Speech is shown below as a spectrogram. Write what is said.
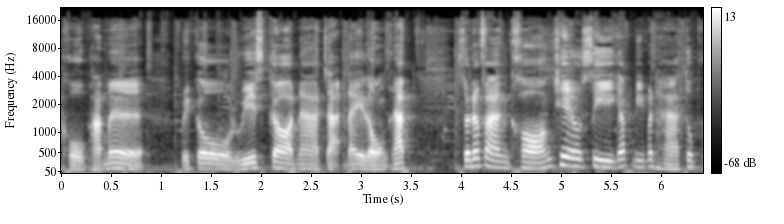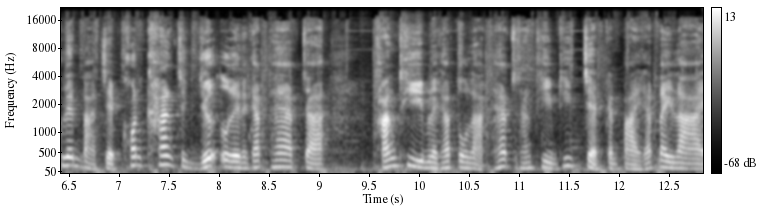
โคพาเมอร์ริโกลุยส์ก็น่าจะได้ลงครับส่วนทางฝั่งของเชลซีครับมีปัญหาตัวผู้เล่นบาดเจ็บค่อนข้างจะเยอะเลยนะครับ แทบจะ ทั้งทีมเลยครับตัวหลักแทบจะทั้งทีมที่เจ็บกันไปครับในราย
